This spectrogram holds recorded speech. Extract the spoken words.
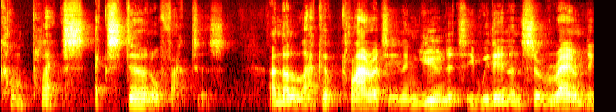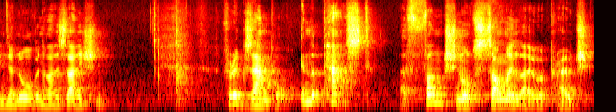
complex external factors and the lack of clarity and unity within and surrounding an organisation. For example, in the past, a functional silo approach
